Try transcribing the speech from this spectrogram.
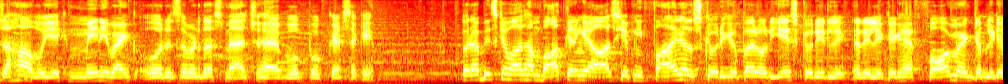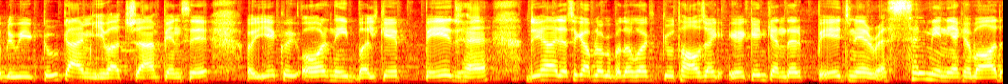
जहाँ वो एक मेन इवेंट और ज़बरदस्त मैच जो है वो बुक कर सके। और अब इसके बाद हम बात करेंगे आज की अपनी फाइनल स्टोरी के ऊपर और ये स्टोरी रिलेटेड है former W W two time diva champion से और ये कोई और नहीं बल्कि पेज हैं। जी हाँ जैसे कि आप लोगों को पता होगा कि 2018 के अंदर पेज ने रेसलमेनिया के बाद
